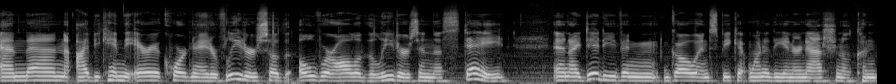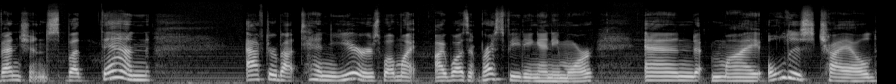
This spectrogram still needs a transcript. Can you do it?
And then I became the area coordinator of leaders, so the, over all of the leaders in the state. And I did even go and speak at one of the international conventions. But then, after about 10 years, well, my, I wasn't breastfeeding anymore. And my oldest child,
